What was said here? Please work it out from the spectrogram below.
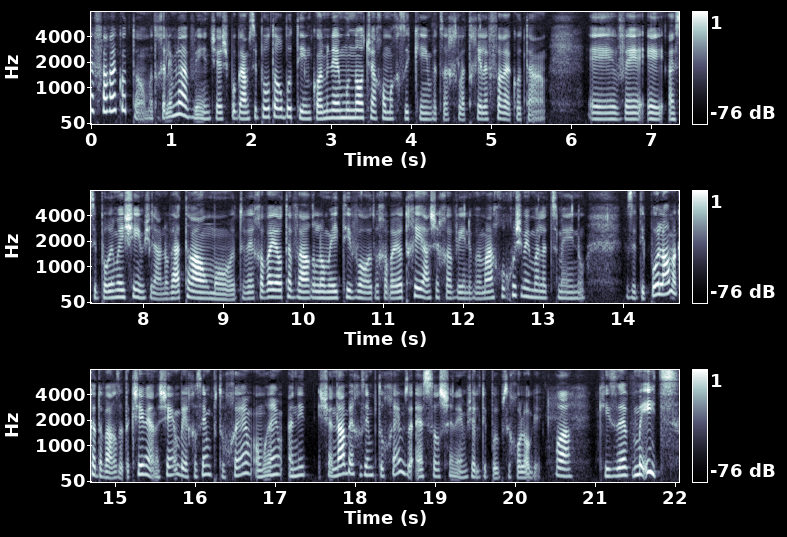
לפרק אותו, מתחילים להבין שיש פה גם סיפור תרבותי, עם כל מיני אמונות שאנחנו מחזיקים וצריך להתחיל לפרק אותם. אה, והסיפורים האישיים שלנו, והטראומות, וחוויות עבר לא מיטיבות, וחוויות דחייה שחווינו, ומה אנחנו חושבים על עצמנו. זה טיפול עומק הדבר הזה. תקשיבי, אנשים ביחסים פתוחים אומרים, אני, שנה ביחסים פתוחים זה עשר שנים של טיפול פסיכולוגי. וואו. כי זה מאיץ,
